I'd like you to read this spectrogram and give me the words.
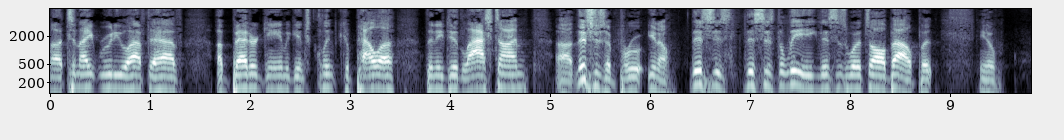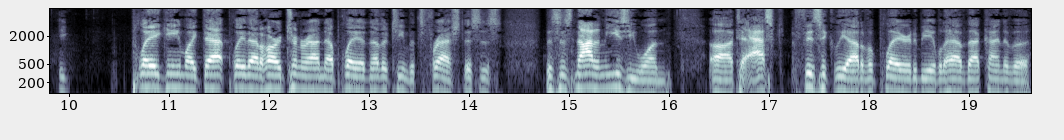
Uh, tonight, Rudy will have to have a better game against Clint Capela than he did last time. Uh, this is a bru- you know this is this is the league. This is what it's all about. But you know, you play a game like that, play that hard, turn around now, play another team that's fresh. This is this is not an easy one uh, to ask physically out of a player to be able to have that kind of a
